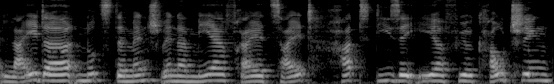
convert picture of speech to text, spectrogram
leider nutzt der Mensch, wenn er mehr freie Zeit hat, diese eher für Couching,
